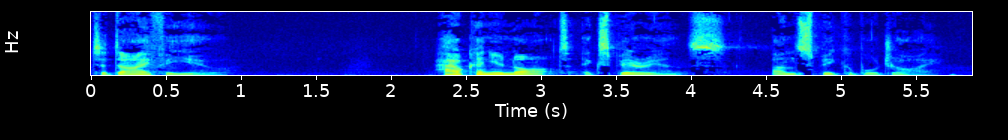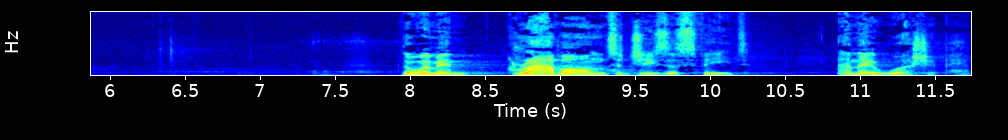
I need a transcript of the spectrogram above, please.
to die for you, how can you not experience unspeakable joy? The women grab on to Jesus' feet and they worship him.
